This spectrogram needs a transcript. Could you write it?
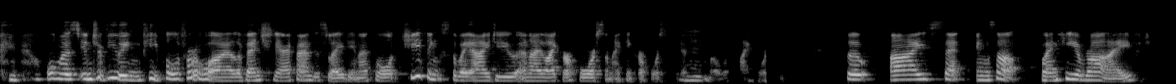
almost interviewing people for a while, eventually I found this lady and I thought, she thinks the way I do and I like her horse and I think her horse would get mm-hmm. well with my horses. So I set things up when he arrived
